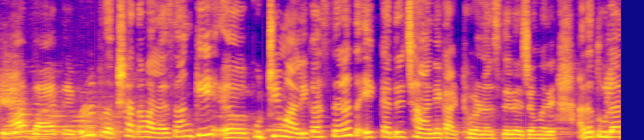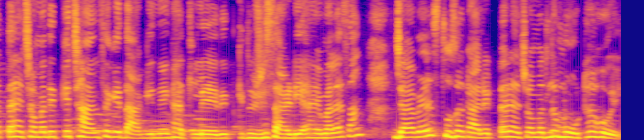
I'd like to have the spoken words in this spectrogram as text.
क्या बात आहे. पण दक्ष आता मला सांग की अं, कुठची मालिका असते ना तर एक काहीतरी छान एक आठवण असते त्याच्यामध्ये. आता तुला आता ह्याच्यामध्ये इतके छान सगळे दागिने घातले इतकी तुझी साडी आहे. मला सांग ज्यावेळेस तुझं कॅरेक्टर ह्याच्यामधलं मोठं होईल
